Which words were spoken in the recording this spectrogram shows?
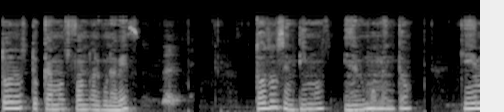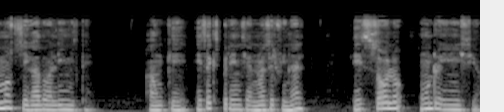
todos tocamos fondo alguna vez. Todos sentimos en algún momento que hemos llegado al límite aunque esa experiencia no es el final, es solo un reinicio.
